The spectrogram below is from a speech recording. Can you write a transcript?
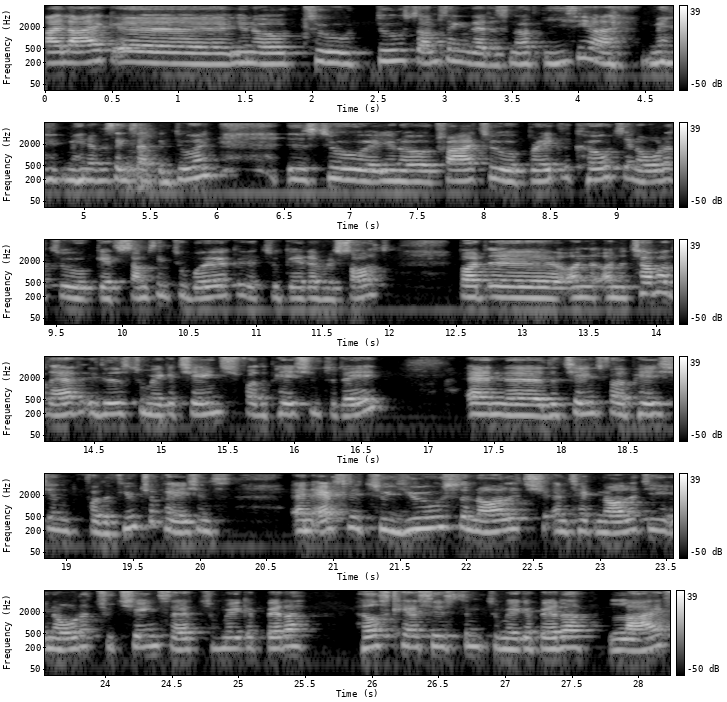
I like, uh, you know, to do something that is not easy. I, many, many of the things I've been doing is to, you know, try to break the codes in order to get something to work, uh, to get a result. But uh, on, on the top of that, it is to make a change for the patient today and uh, the change for the patient, for the future patients, and actually to use the knowledge and technology in order to change that to make a better healthcare system to make a better life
